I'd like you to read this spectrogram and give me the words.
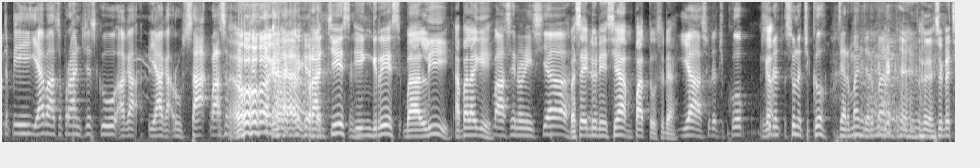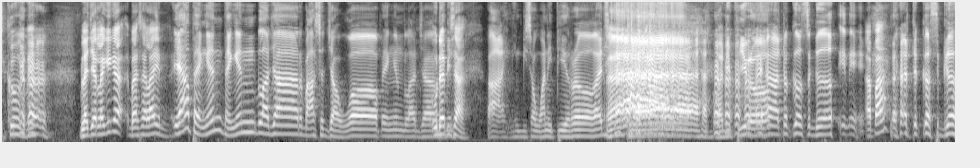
tapi ya bahasa Perancisku agak ya agak rusak bahasa Oh, agak- Perancis, Inggris, Bali, apa lagi? bahasa Indonesia Bahasa Indonesia empat tuh sudah. ya sudah cukup Enggak. sudah sudah cukup Jerman, Jerman. sudah cukup nih. Belajar lagi nggak bahasa lain? Ya pengen pengen belajar bahasa Jawa, pengen belajar. Udah bisa? Ah ini bisa wani piro aja. Wani Piro. Teko sego ini. Apa? Teko sego.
